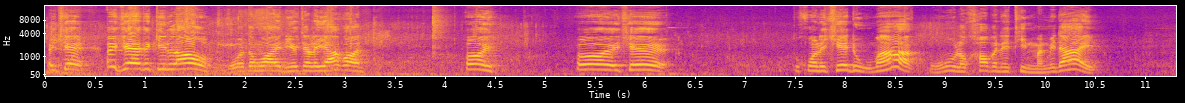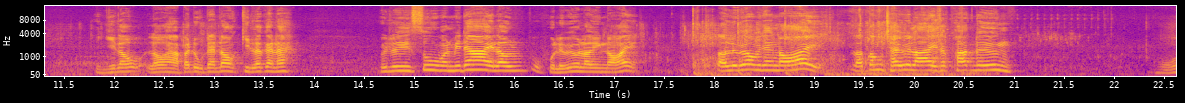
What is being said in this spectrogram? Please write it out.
ไอ้เคไอ้เคจะกินเราโอ้ต้องว่ายหนีออกจากระยะก่อน เฮ้ย เฮ้ยไอ้เคทุกคนไอ้เคดุมาก โอ้เราเข้าไปในถิ่นมันไม่ได้ อย่างนี้เราเราหาปลาดุกด้านนอกกินแล้วกันนะเฮ้ยเรายังสู้มันไม่ได้ เราโอ้โหเลเวลเรายังน้อย เราเลเวลมันยังน้อย เราต้องใช้เวลาอีกสักพักหนึ่ง โอ้โห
